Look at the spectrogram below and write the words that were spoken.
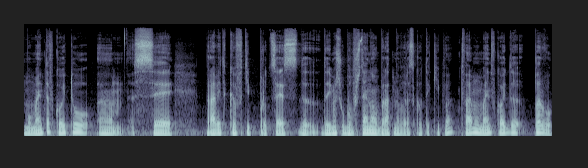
момента, в който ам, се прави такъв тип процес, да, да имаш обобщена обратна връзка от екипа, това е момент, в който да, първо,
